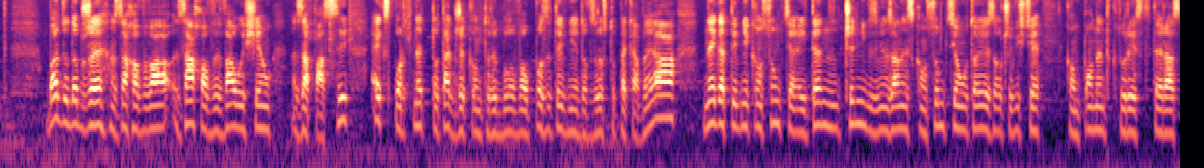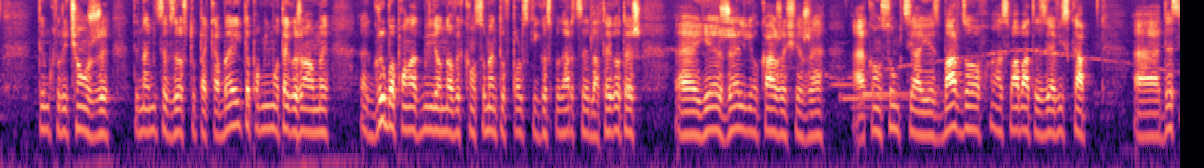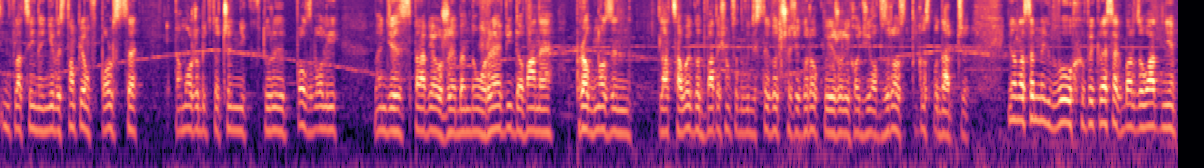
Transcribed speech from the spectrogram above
Bardzo dobrze zachowywa, zachowywały się zapasy. Eksport netto także kontrybuował pozytywnie do wzrostu PKB, a negatywnie konsumpcja i ten czynnik związany z konsumpcją to jest oczywiście komponent, który jest teraz tym, który ciąży dynamice wzrostu PKB i to pomimo tego, że mamy e, grubo ponad milion nowych konsumentów w polskiej gospodarce, dlatego też e, jeżeli okaże się, że e, konsumpcja jest bardzo słaba, te zjawiska e, dezinflacyjne nie wystąpią w Polsce, to może być to czynnik, który pozwoli, będzie sprawiał, że będą rewidowane prognozy dla całego 2023 roku, jeżeli chodzi o wzrost gospodarczy. I na następnych dwóch wykresach bardzo ładnie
